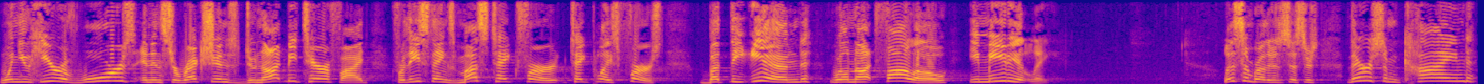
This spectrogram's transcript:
When you hear of wars and insurrections, do not be terrified, for these things must take, fir- take place first, but the end will not follow immediately. Listen, brothers and sisters, there are some kind,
